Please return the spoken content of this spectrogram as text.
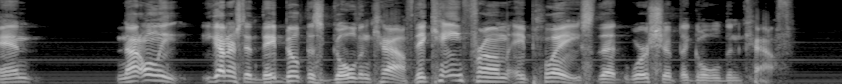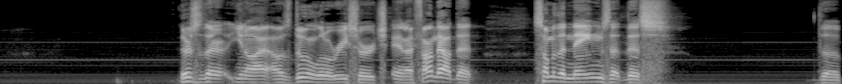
And not only you got to understand they built this golden calf. They came from a place that worshiped a golden calf. There's the you know I, I, was doing a little research and i found out that some of the names that this the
